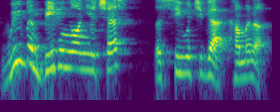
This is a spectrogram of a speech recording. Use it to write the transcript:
We've been beating on your chest. Let's see what you got coming up.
